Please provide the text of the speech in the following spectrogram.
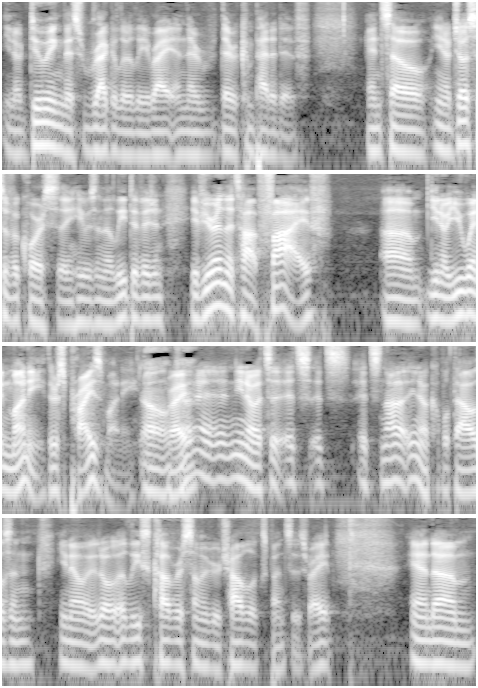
you know doing this regularly, right? And they're they're competitive. And so, you know, Joseph, of course, uh, he was in the elite division. If you're in the top five, um, you know, you win money. There's prize money, Oh, okay. right? And, and, you know, it's a, it's it's it's not you know a couple thousand. You know, it'll at least cover some of your travel expenses, right? And um,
